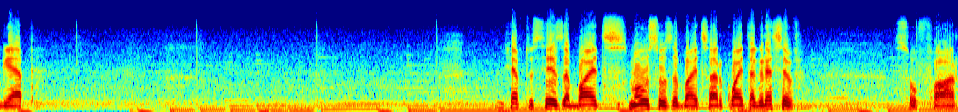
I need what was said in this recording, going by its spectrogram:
gap. I have to say the bites, most of the bites are quite aggressive so far.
